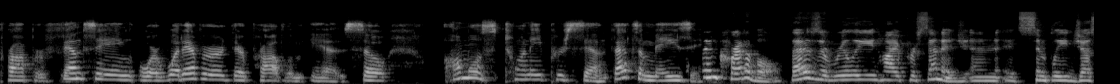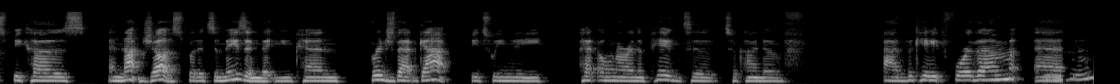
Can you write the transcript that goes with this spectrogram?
proper fencing or whatever their problem is. So almost 20%. That's amazing. Incredible. That is a really high percentage. And it's simply just because, and not just, but it's amazing that you can bridge that gap between the pet owner and the pig to to kind of advocate for them and mm-hmm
